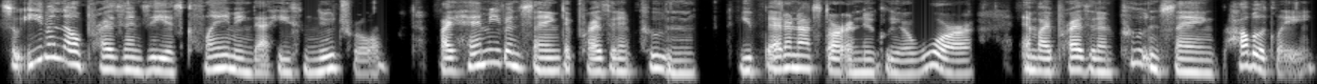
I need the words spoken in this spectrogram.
So even though President Xi is claiming that he's neutral, by him even saying to President Putin, you better not start a nuclear war, and by President Putin saying publicly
